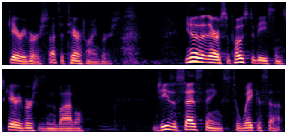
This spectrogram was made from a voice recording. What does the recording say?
scary verse. That's a terrifying verse. you know that there are supposed to be some scary verses in the Bible. Jesus says things to wake us up.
